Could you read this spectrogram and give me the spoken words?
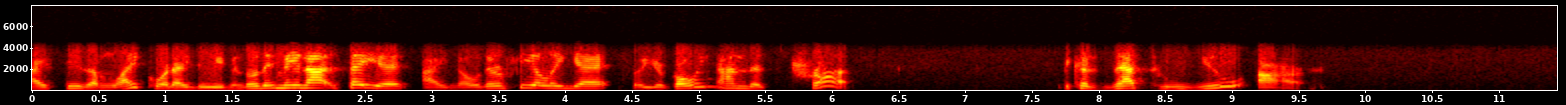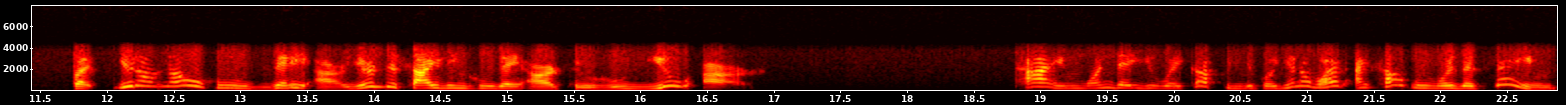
I see them like what I do, even though they may not say it. I know they're feeling it. So you're going on this trust because that's who you are. But you don't know who they are. You're deciding who they are through who you are. Time, one day you wake up and you go, you know what? I thought we were the same.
